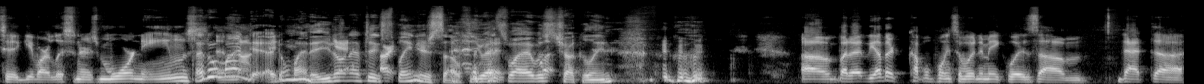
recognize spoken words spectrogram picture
to give our listeners more names. I don't mind it. I don't mind it. You don't have to All right. explain yourself. You that's why I was chuckling. Um, but uh, the other couple points I wanted to make was um, that uh,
